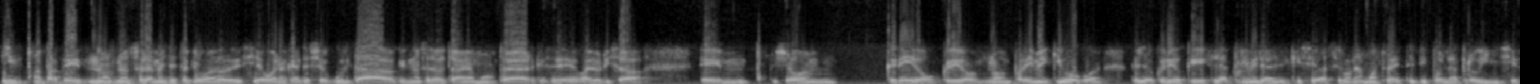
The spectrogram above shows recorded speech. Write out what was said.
Y aparte, no, no solamente esto que vos decías, bueno, que antes se ocultaba, que no se lo trataba de mostrar, que se desvalorizaba. Yo creo, creo, no, por ahí me equivoco, ¿eh? pero creo que es la primera vez que se va a hacer una muestra de este tipo en la provincia.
